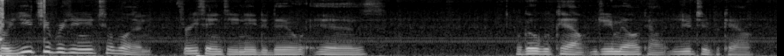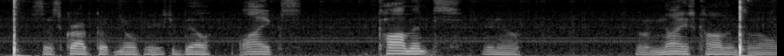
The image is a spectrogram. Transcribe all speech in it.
So YouTubers you need to learn. Three things you need to do is a Google account, Gmail account, YouTube account. Subscribe, click notification bell, likes, comments, you know, nice comments and all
